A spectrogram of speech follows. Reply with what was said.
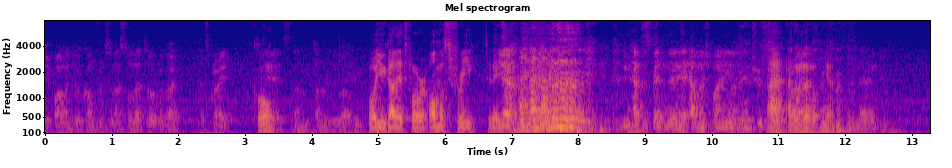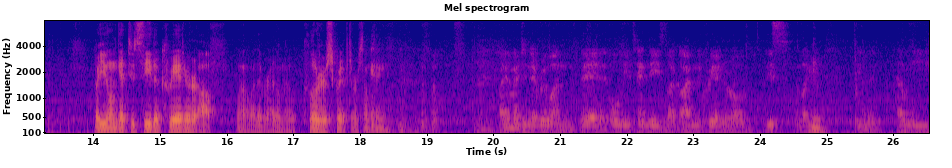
if I went to a conference and I saw that talk, I'd be like, that's great. cool. Yeah, it's done done really well. Well, you got it for almost free today. so- Yeah. Didn't have to spend the, how much money on a trip. to I, I don't know. Yeah. And then, but you don't get to see the creator of well, whatever I don't know, ClojureScript or something. I imagine everyone there, all the attendees, like I'm the creator of this, like, mm. you know, how many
